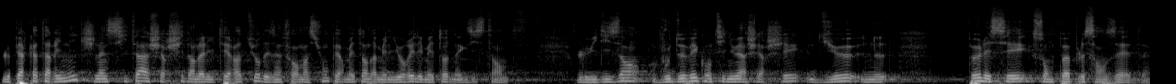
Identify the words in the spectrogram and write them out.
Le père Katarinitch l'incita à chercher dans la littérature des informations permettant d'améliorer les méthodes existantes lui disant, vous devez continuer à chercher, Dieu ne peut laisser son peuple sans aide.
